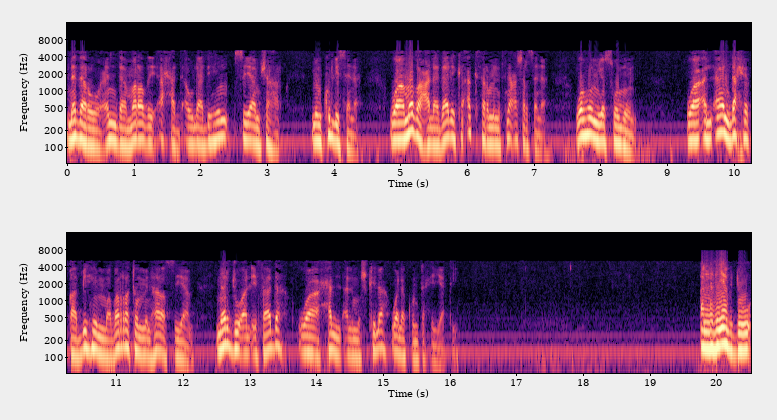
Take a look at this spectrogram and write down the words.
نذروا عند مرض أحد أولادهم صيام شهر من كل سنة. ومضى على ذلك أكثر من 12 سنة وهم يصومون. والآن لحق بهم مضرة من هذا الصيام. نرجو الإفادة وحل المشكلة ولكم تحياتي. الذي يبدو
